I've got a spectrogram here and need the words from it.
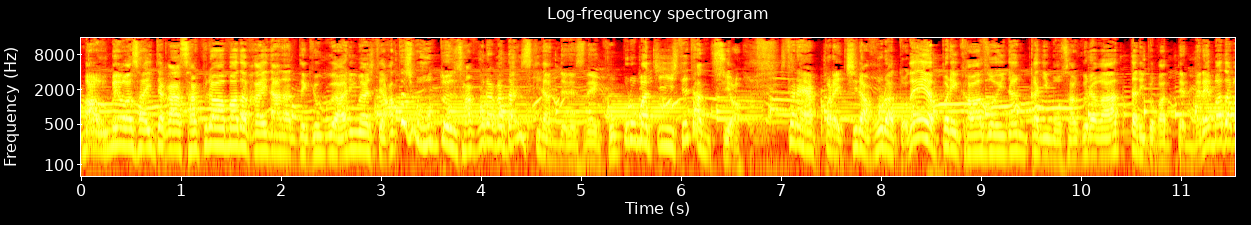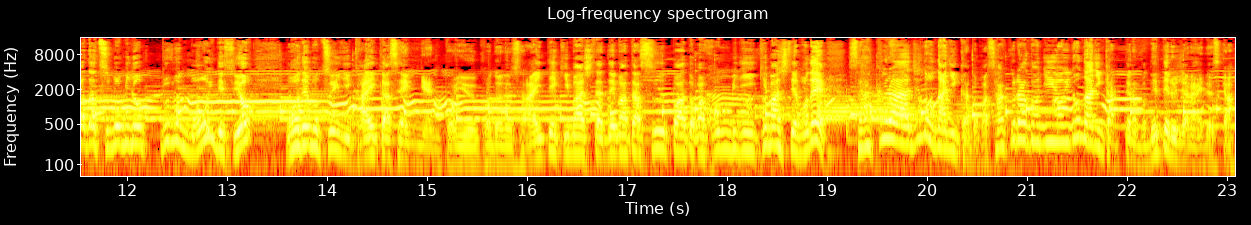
まあ、梅は咲いたから桜はまだかいななんて曲がありまして、私も本当に桜が大好きなんでですね、心待ちにしてたんですよ。したらやっぱりちらほらとね、やっぱり川沿いなんかにも桜があったりとかってんでね、まだまだつぼみの部分も多いですよ。もうでもついに開花宣言ということで咲いてきました。で、またスーパーとかコンビニ行きましてもね、桜味の何かとか、桜の匂いの何かってのも出てるじゃないですか。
